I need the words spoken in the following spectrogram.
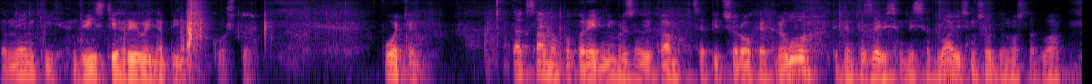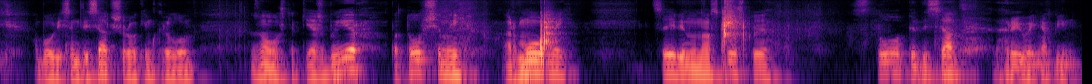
тоненький 200 гривень один коштує. Потім так само попереднім бризовикам це під широке крило, під МТЗ 82, 892 або 80 широким крилом. Знову ж таки HBR, потовщений, армований. Це він у нас коштує 150 гривень один.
